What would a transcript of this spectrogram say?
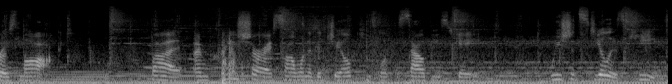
Door is locked. But I'm pretty sure I saw one of the jail people at the southeast gate. We should steal his keys.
